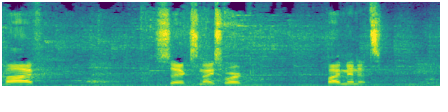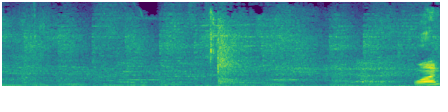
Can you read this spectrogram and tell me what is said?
Five, six. Nice work. Five minutes. One.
